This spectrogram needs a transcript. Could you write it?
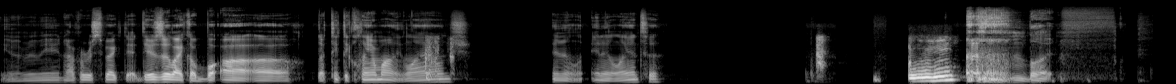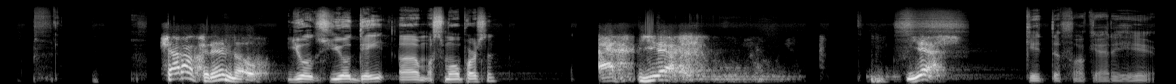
You know what I mean? I can respect that. There's a like a uh, uh I think the Clermont Lounge in in Atlanta, Mm-hmm. but Shout out to them though. you'll you'll date um a small person. I, yes. Yes. Get the fuck out of here.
